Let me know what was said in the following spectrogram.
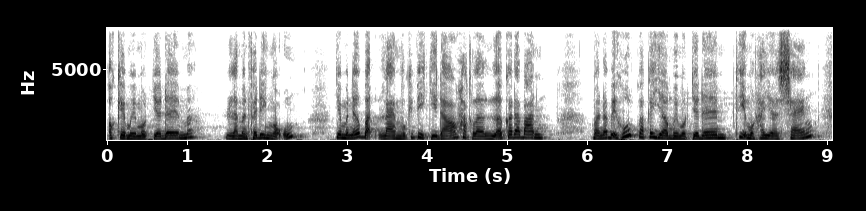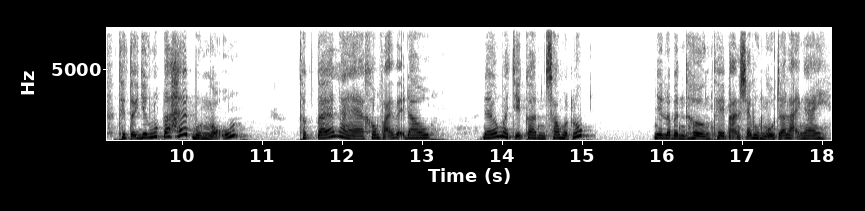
ok 11 giờ đêm á, là mình phải đi ngủ. Nhưng mà nếu bệnh làm một cái việc gì đó hoặc là lỡ có đá banh, mà nó bị hút qua cái giờ 11 giờ đêm, thí dụ 1 2 giờ sáng, thì tự dưng lúc đó hết buồn ngủ thực tế là không phải vậy đâu. Nếu mà chỉ cần sau một lúc, như là bình thường thì bạn sẽ buồn ngủ trở lại ngay.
